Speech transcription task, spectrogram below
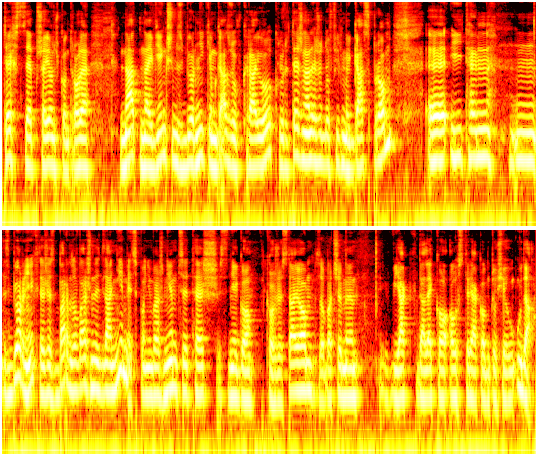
też chce przejąć kontrolę nad największym zbiornikiem gazu w kraju, który też należy do firmy Gazprom. E, I ten mm, zbiornik też jest bardzo ważny dla Niemiec, ponieważ Niemcy też z niego korzystają. Zobaczymy, jak daleko Austriakom to się uda.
